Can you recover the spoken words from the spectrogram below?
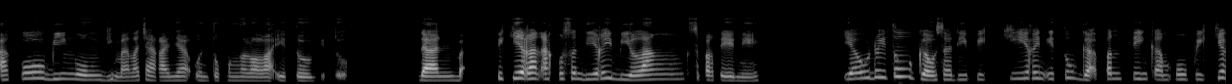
aku bingung gimana caranya untuk mengelola itu gitu. Dan pikiran aku sendiri bilang seperti ini, "Ya udah itu gak usah dipikirin, itu gak penting, kamu pikir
